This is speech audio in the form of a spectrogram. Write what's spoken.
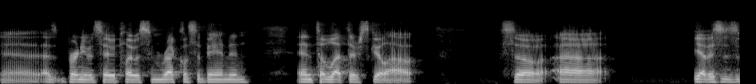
uh, as Bernie would say, play with some reckless abandon and to let their skill out. So, uh, yeah, this is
